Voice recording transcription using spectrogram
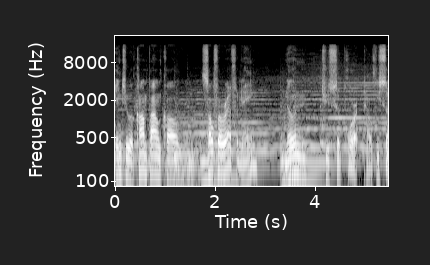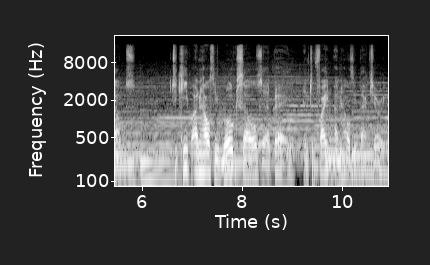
into a compound called sulforaphane, known to support healthy cells, to keep unhealthy rogue cells at bay, and to fight unhealthy bacteria.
